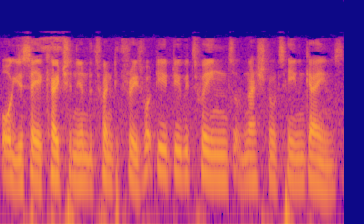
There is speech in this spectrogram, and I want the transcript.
or you say you're coaching the under 23s. What do you do between sort of national team games?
